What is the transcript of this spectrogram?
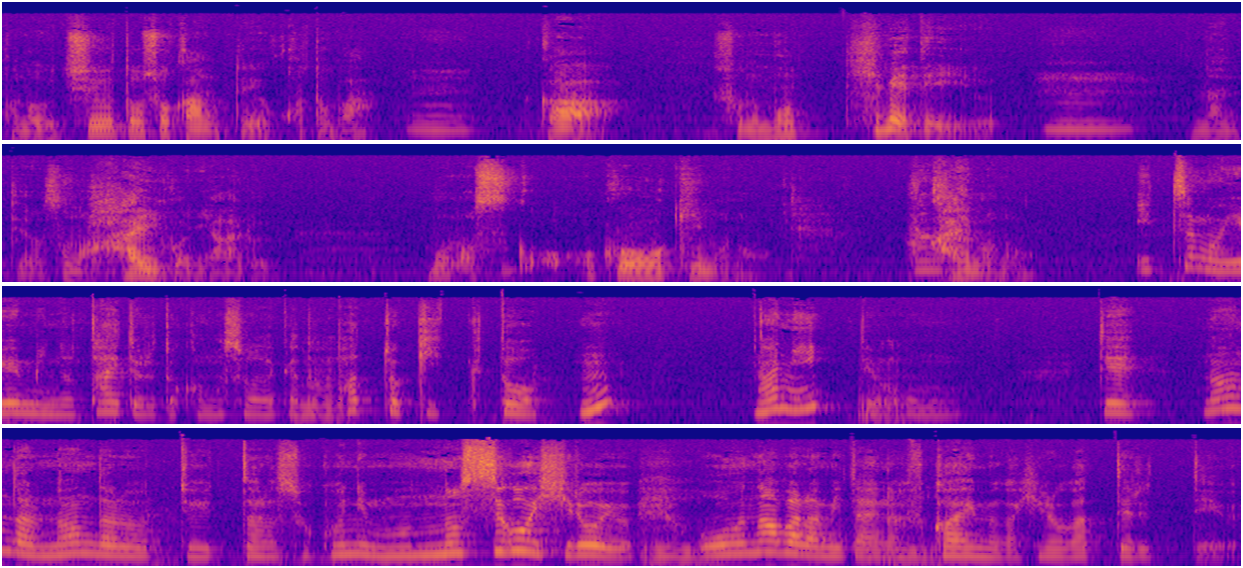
この宇宙図書館という言葉が、そのも秘めている、なんていうのその背後にあるものすごく大きいもの深いもの。いつもユーミンのタイトルとかもそうだけど、パッと聞くと「ん？何?」って思う。でなんだろうなんだろうって言ったらそこにものすごい広い、大海原みたいな深い夢が広がってるっていう、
